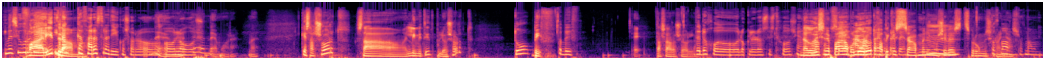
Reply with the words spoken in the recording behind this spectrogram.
Είμαι σίγουρη Βαρύ ότι ήταν δράμα. καθαρά στρατηγικός ο, ναι, ο ναι, λόγος. Ε, ναι, μωρέ, ναι. Και στα short, στα limited που λέω short, το beef. Το beef. Ε, τα σάρωσε όλα. Δεν το έχω ολοκληρώσει δυστυχώς. Να το δεις είναι πάρα πολύ ωραίο, το είχα πει και στις αγαπημένες μου Μμμ. σειρές της προηγούμενης Το θυμάμαι, χρονιάς. το θυμάμαι.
